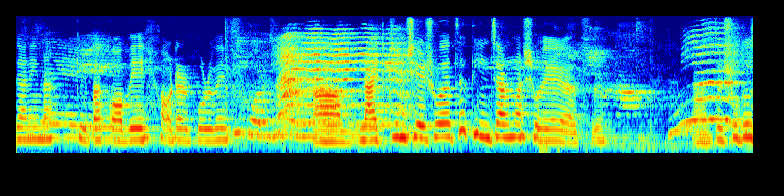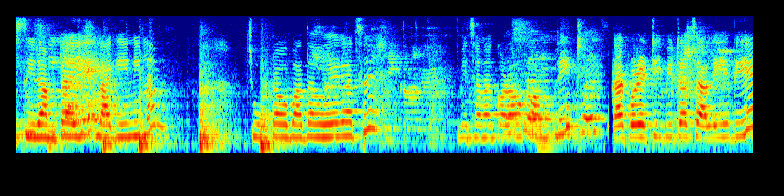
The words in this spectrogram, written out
জানি না, কৃপা কবে অর্ডার করবে। নাইট ক্রিম শেষ হয়েছে, তিন, চার মাস হয়ে গেছে। তো শুধু সিরামটাই লাগিয়ে নিলাম। চুলটাও বাঁধা হয়ে গেছে। বিছানা করাও কমপ্লিট তারপরে টিভিটা চালিয়ে দিয়ে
